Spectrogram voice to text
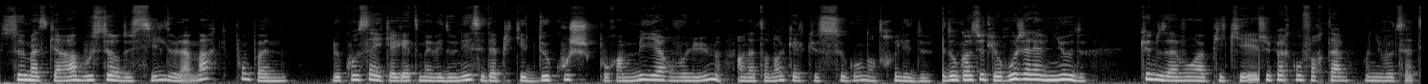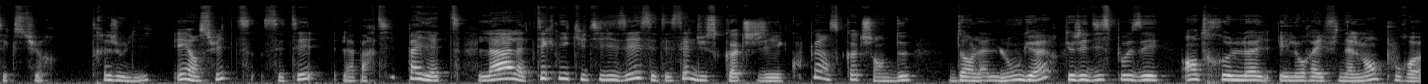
Ce mascara booster de cils de la marque Pomponne. Le conseil qu'Agathe m'avait donné, c'est d'appliquer deux couches pour un meilleur volume en attendant quelques secondes entre les deux. Et donc ensuite le rouge à lèvres nude que nous avons appliqué. Super confortable au niveau de sa texture. Très jolie. Et ensuite, c'était la partie paillette. Là, la technique utilisée, c'était celle du scotch. J'ai coupé un scotch en deux dans la longueur que j'ai disposé entre l'œil et l'oreille finalement pour euh,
